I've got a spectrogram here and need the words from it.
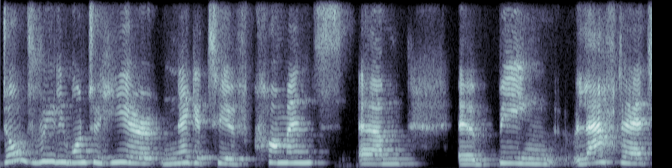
don't really want to hear negative comments. Um, uh, being laughed at,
